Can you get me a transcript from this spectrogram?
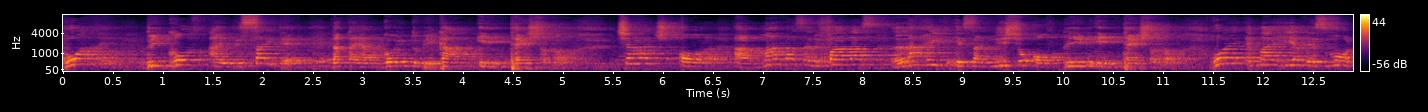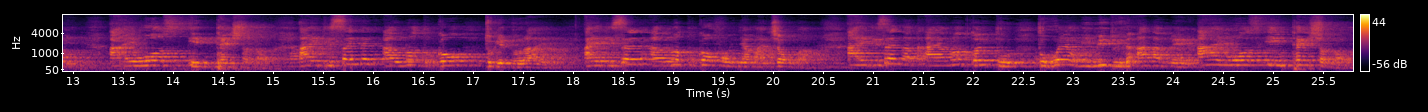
Why? I decided that I am going to become intentional. Church or uh, mothers and fathers, life is an issue of being intentional. Why am I here this morning? I was intentional. I decided I will not go to Githurai. I decided I will not go for Nyamachoma. I decided that I am not going to, to where we meet with other men. I was intentional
